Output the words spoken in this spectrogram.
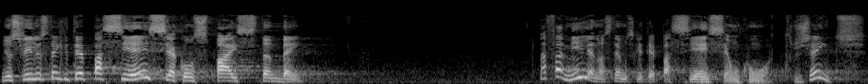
E os filhos têm que ter paciência com os pais também. Na família nós temos que ter paciência um com o outro. Gente,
